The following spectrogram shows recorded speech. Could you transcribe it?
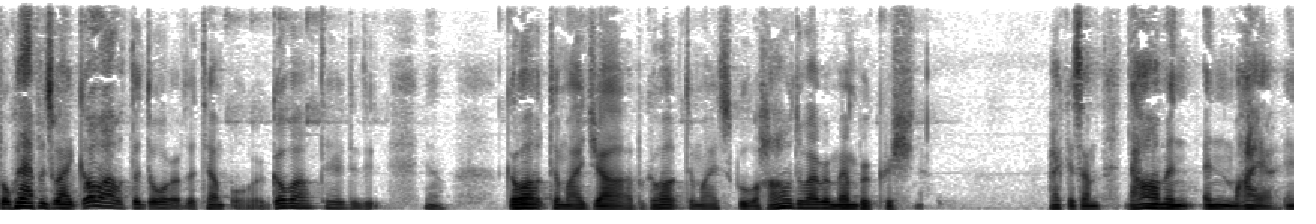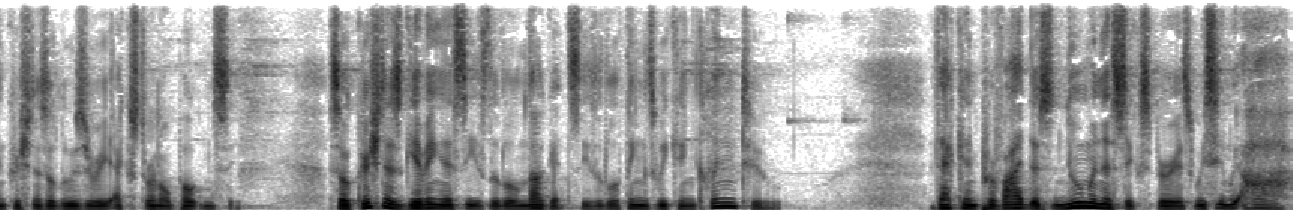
But what happens when I go out the door of the temple or go out there to do, go out to my job, go out to my school? How do I remember Krishna? Because I'm now I'm in, in Maya, in Krishna's illusory external potency. So Krishna is giving us these little nuggets, these little things we can cling to that can provide this numinous experience. We see, we, ah,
